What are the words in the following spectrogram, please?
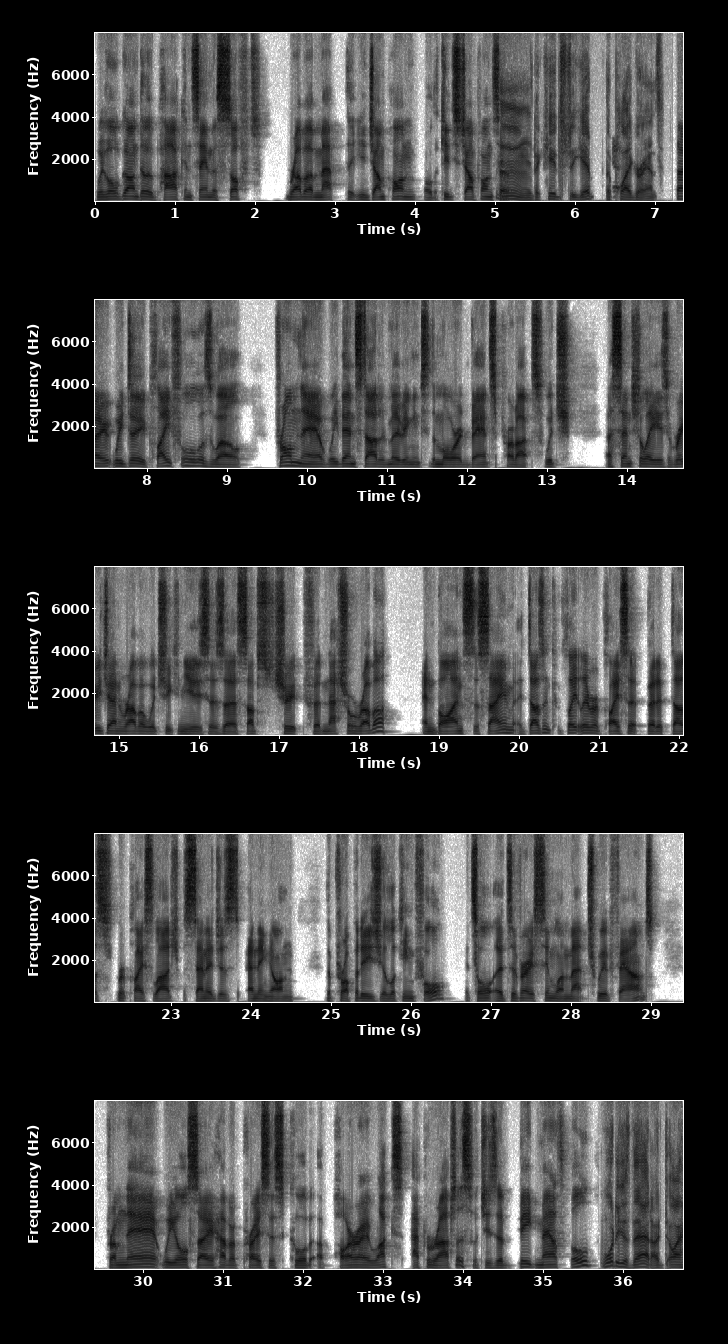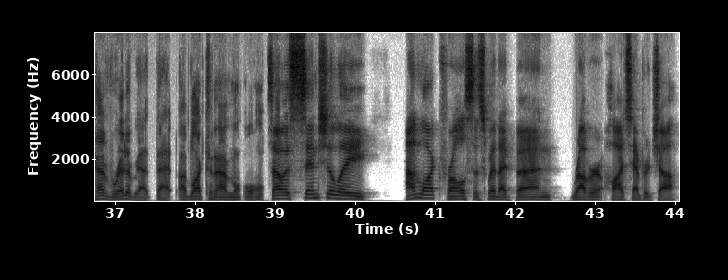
We've all gone to the park and seen the soft rubber mat that you jump on or the kids jump on. So mm, the kids do, yep, the playgrounds. So we do playful as well. From there, we then started moving into the more advanced products, which essentially is regen rubber, which you can use as a substitute for natural rubber and binds the same. It doesn't completely replace it, but it does replace large percentages depending on the properties you're looking for. It's all it's a very similar match we've found. From there, we also have a process called a Pyrolux apparatus, which is a big mouthful. What is that? I, I have read about that. I'd like to know more. So essentially, unlike pyrolysis where they burn rubber at high temperature,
